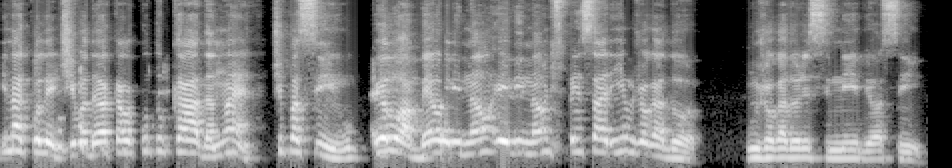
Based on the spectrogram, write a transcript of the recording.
e na coletiva deu aquela cutucada, não é? Tipo assim, pelo Abel, ele não, ele não dispensaria o jogador um jogador desse nível assim,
